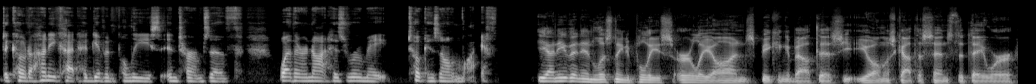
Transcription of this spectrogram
Dakota Honeycutt had given police in terms of whether or not his roommate took his own life. Yeah, and even in listening to police early on speaking about this, you, you almost got the sense that they were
